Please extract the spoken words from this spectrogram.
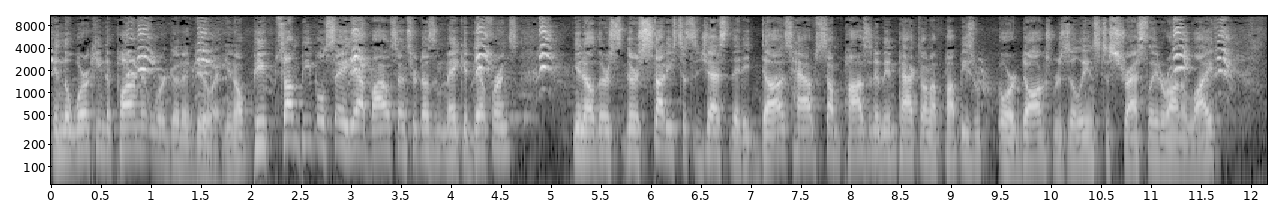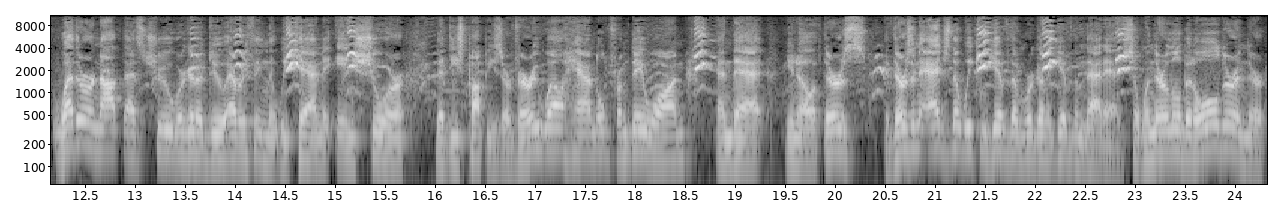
in the working department, we're going to do it. You know, pe- some people say, yeah, biosensor doesn't make a difference. You know, there's there's studies to suggest that it does have some positive impact on a puppy's or dog's resilience to stress later on in life. Whether or not that's true, we're going to do everything that we can to ensure that these puppies are very well handled from day one, and that you know if there's if there's an edge that we can give them, we're going to give them that edge. So when they're a little bit older and their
